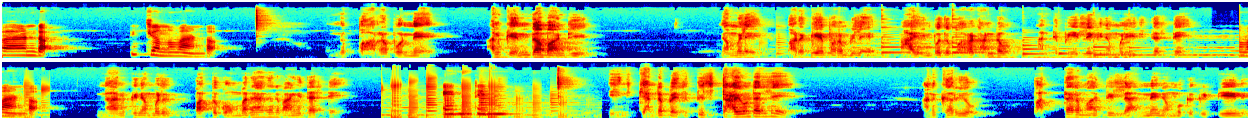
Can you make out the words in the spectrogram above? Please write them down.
വേണ്ട. എനിക്കൊന്നും വേണ്ട. ഒന്ന് പറ പൊന്നെ. അനക്ക് എന്താ വേണ്ടി നമ്മളെ വടക്കേ പറമ്പിലെ ആ എൺപത് പറ കണ്ടോ? അന്റെ പേരിലേക്ക് നമ്മൾ എഴുതി തരട്ടെ. വേണ്ട. നനക്ക് നമ്മൾ പത്ത് കൊമ്പനാകനെ വാങ്ങി തരട്ടെ. എന്തിന്? ഇഷ്ടായോണ്ടല്ലേ? അനക്കറിയോ? പത്തര മാറ്റില്ല അന്നെ നമുക്ക് കിട്ടിയേന്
